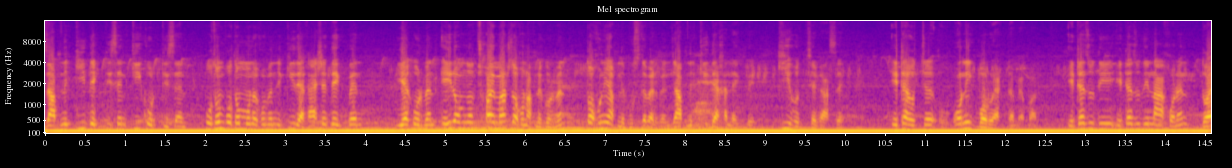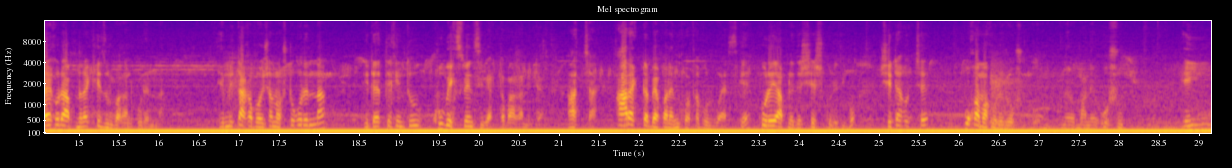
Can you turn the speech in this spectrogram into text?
যে আপনি কি দেখতেছেন, কি করতেছেন। প্রথম প্রথম মনে করবেন যে কি দেখা, এসে দেখবেন ইয়ে করবেন। এই রমজান ছয় মাস যখন আপনি করবেন, তখনই আপনি বুঝতে পারবেন যে আপনি কি দেখা লাগবে, কি হচ্ছে গাছে। এটা হচ্ছে অনেক বড় একটা ব্যাপার। এটা যদি এটা যদি না করেন, দয়া করে আপনারা খেজুর বাগান করেন না। এমনি টাকা পয়সা নষ্ট করেন না। এটাতে কিন্তু খুব এক্সপেন্সিভ একটা বাগান এটা। আচ্ছা আর একটা ব্যাপার আমি কথা বলব আজকে, করে আপনাদের শেষ করে দিব। সেটা হচ্ছে পোকামাকড়ের ওষুধ মানে ওষুধ। এই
